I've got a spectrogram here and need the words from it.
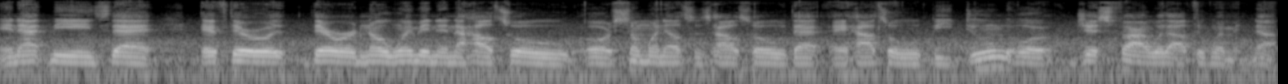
And that means that if there were there were no women in the household or someone else's household that a household would be doomed or just fine without the women. No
